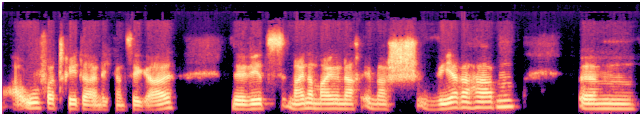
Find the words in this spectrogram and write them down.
AU-Vertreter eigentlich ganz egal. Der wird es meiner Meinung nach immer schwerer haben. Ähm,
